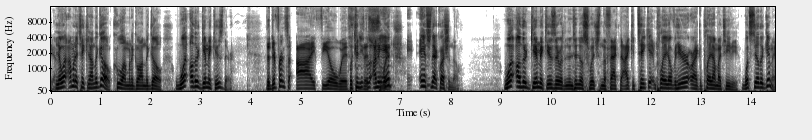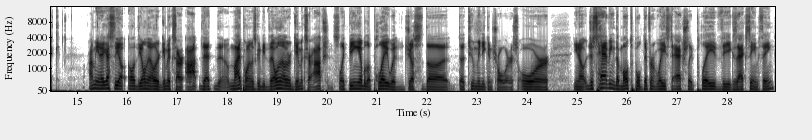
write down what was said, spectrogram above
You know what? I'm going to take it on the go. Cool, I'm going to go on the go. What other gimmick is there? The difference I feel with But can you the I mean an- answer that question though. What other gimmick is there with the Nintendo Switch than the fact that I could take it and play it over here or I could play it on my TV? What's the other gimmick? I mean, I guess the uh, the only other gimmicks are op. That my point was going to be the only other gimmicks are options, like being able to play with just the the two mini controllers, or you know, just having the multiple different ways to actually play the exact same thing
